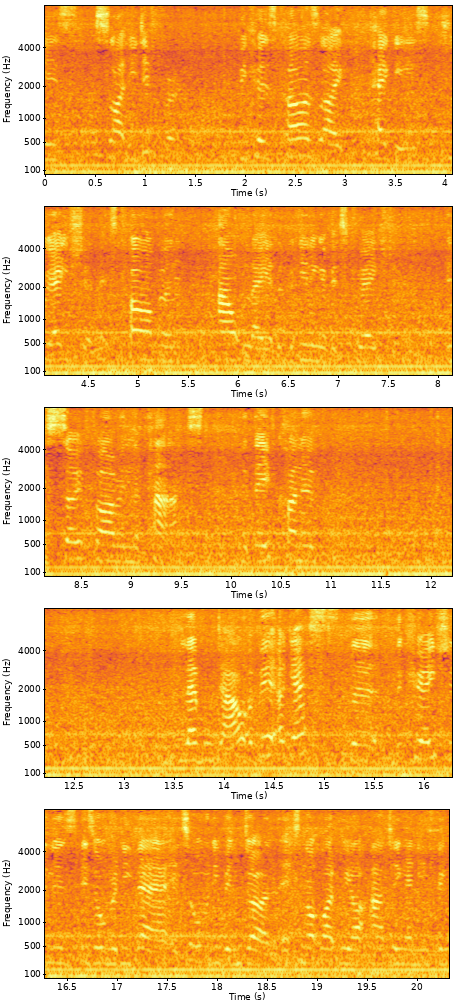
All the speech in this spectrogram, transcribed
is slightly different because cars like Peggy's creation, its carbon outlay at the beginning of its creation, is so far in the past that they've kind of leveled out a bit, I guess. The the creation is, is already there, it's already been done. It's not like we are adding anything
